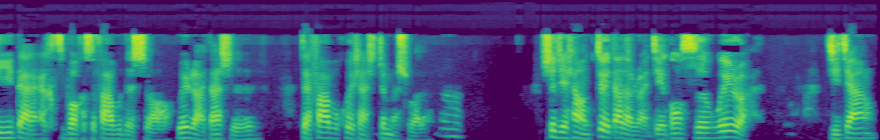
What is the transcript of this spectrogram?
第一代 Xbox 发布的时候，微软当时在发布会上是这么说的：嗯，世界上最大的软件公司微软即将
